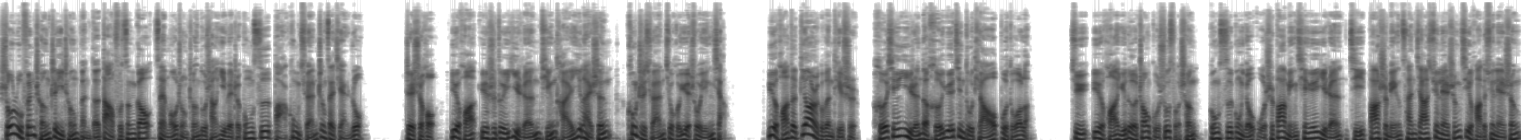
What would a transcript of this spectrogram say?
收入分成这一成本的大幅增高，在某种程度上意味着公司把控权正在减弱。这时候，乐华越是对艺人平台依赖深，控制权就会越受影响。乐华的第二个问题是，核心艺人的合约进度条不多了。据乐华娱乐招股书所称，公司共有五十八名签约艺人及八十名参加训练生计划的训练生。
